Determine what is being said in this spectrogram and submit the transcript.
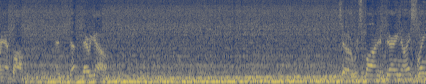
ramp up. And th there we go. So responded very nicely.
